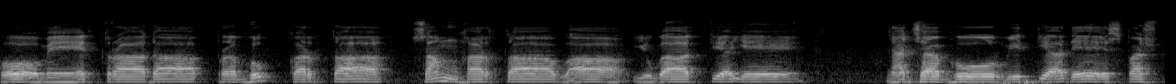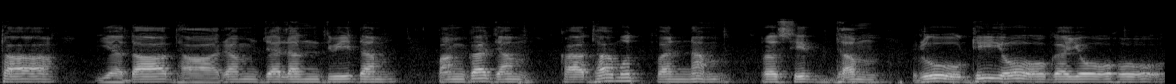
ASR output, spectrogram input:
को मेत्रादा प्रभुकर्ता संहर्ता वा युगात्यये। न च भूर्विद्यते स्पष्टा यदाधारं जलन्द्विदं पङ्कजं कथमुत्पन्नं प्रसिद्धं रूढियोगयोः।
